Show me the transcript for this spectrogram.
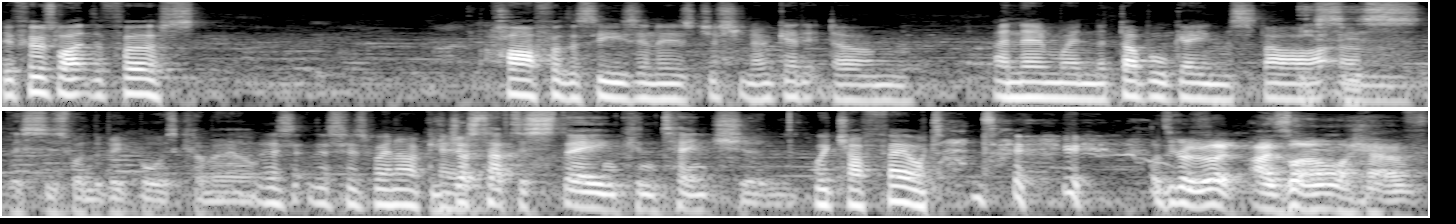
It feels like the first half of the season is just you know get it done, and then when the double games start, This is this is when the big boys come out. this, this is when okay, You just have to stay in contention. which I failed to do. I was going to say, as I have.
